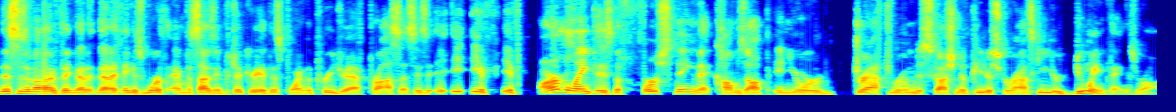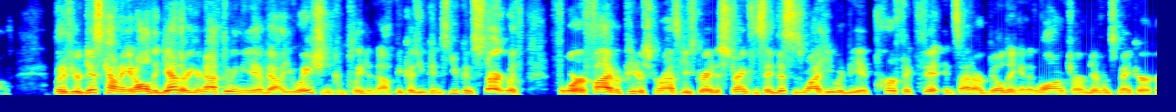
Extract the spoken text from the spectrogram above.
this is another thing that, that i think is worth emphasizing particularly at this point in the pre-draft process is if if arm length is the first thing that comes up in your draft room discussion of peter Skoronski, you're doing things wrong but if you're discounting it all together, you're not doing the evaluation complete enough because you can you can start with four or five of Peter Skoronski's greatest strengths and say this is why he would be a perfect fit inside our building and a long-term difference maker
